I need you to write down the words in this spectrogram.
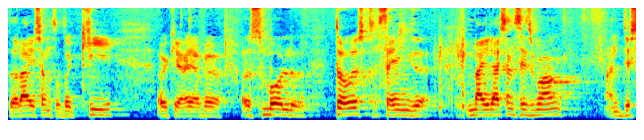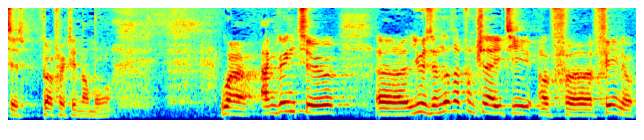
the license or the key, okay, I have a, a small toast saying that my license is wrong, and this is perfectly normal. Well, I'm going to uh, use another functionality of uh, Fino,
